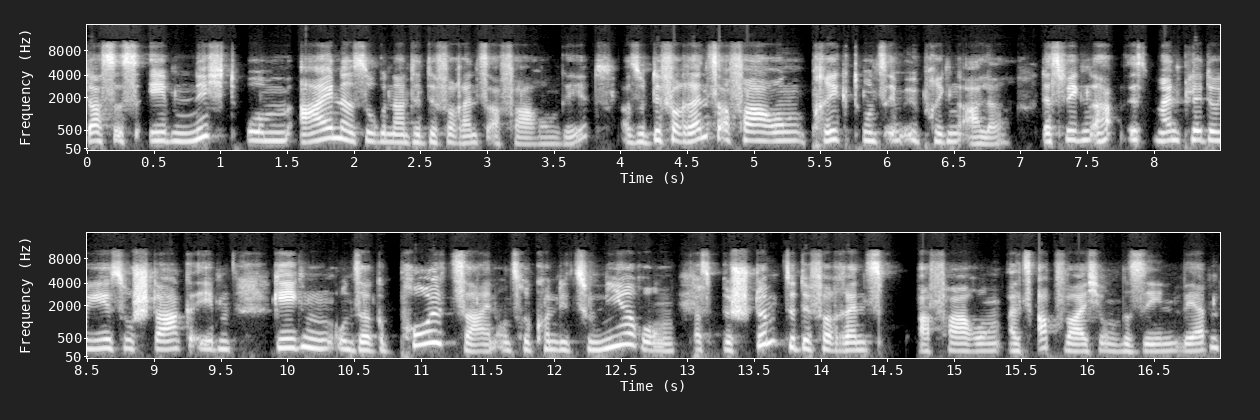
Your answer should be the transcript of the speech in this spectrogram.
dass es eben nicht um eine sogenannte Differenzerfahrung geht. Also Differenzerfahrung prägt uns im Übrigen alle. Deswegen ist mein Plädoyer so stark eben gegen unser Gepoltsein, unsere Konditionierung, dass bestimmte Differenz Erfahrungen als Abweichung gesehen werden,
